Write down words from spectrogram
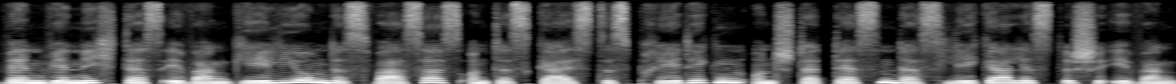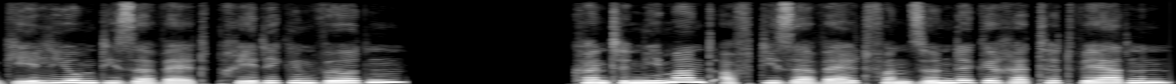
Wenn wir nicht das Evangelium des Wassers und des Geistes predigen und stattdessen das legalistische Evangelium dieser Welt predigen würden, könnte niemand auf dieser Welt von Sünde gerettet werden,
